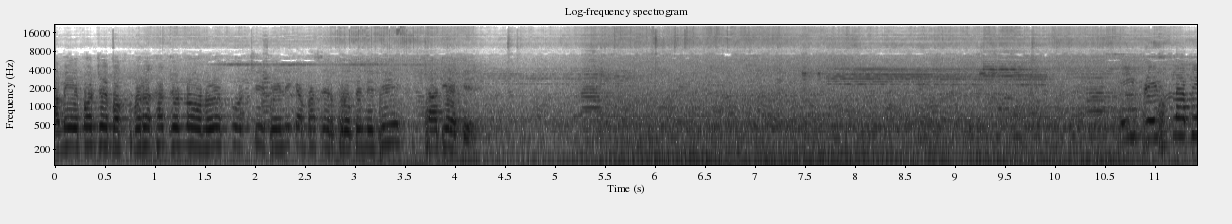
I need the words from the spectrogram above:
আমি এ পর্যায়ে বক্তব্য রাখার জন্য অনুরোধ করছি ডেইলি ক্যাম্পাসের প্রতিনিধি সাদিয়াকে। এই প্রেস ক্লাবে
